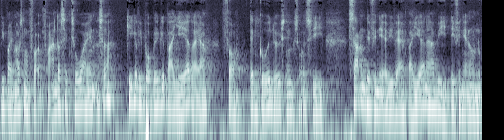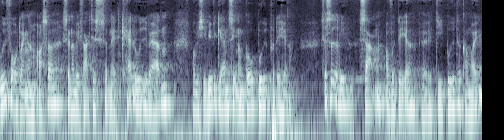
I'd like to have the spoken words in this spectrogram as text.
Vi bringer også nogle folk fra andre sektorer ind, og så kigger vi på, hvilke barriere der er for den gode løsning, så at sige. Sammen definerer vi, hvad barriererne er, vi definerer nogle udfordringer, og så sender vi faktisk sådan et kald ud i verden, hvor vi siger, at vi vil gerne se nogle gode bud på det her. Så sidder vi sammen og vurderer øh, de bud, der kommer ind,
